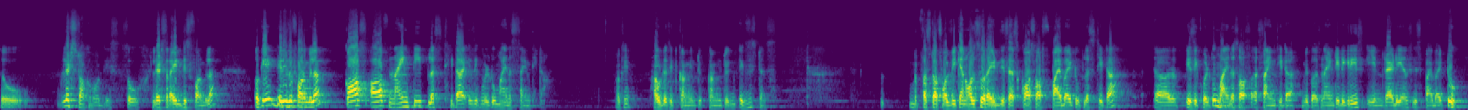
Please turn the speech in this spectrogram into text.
So let's talk about this. So let's write this formula. Okay? There is a formula cos of 90 plus theta is equal to minus sine theta. Okay? How does it come into come into existence but first of all, we can also write this as cos of pi by 2 plus theta uh, is equal to minus of a sine theta because 90 degrees in radians is pi by 2.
